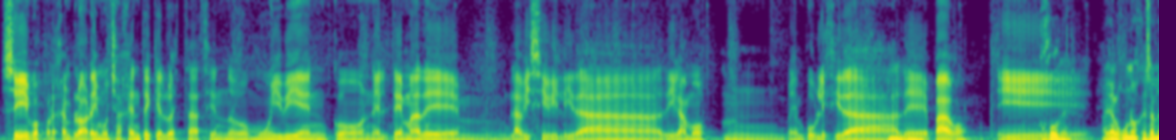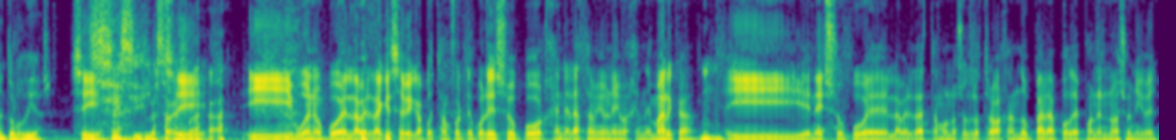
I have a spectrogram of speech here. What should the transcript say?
sí, pues por ejemplo, ahora hay mucha gente que lo está haciendo muy bien con el tema de mm, la visibilidad, digamos, mm, en publicidad de pago Y, Joder, hay algunos que salen todos los días. Sí, Sí, sí, lo sabes. sí. Y bueno, pues la verdad que se ve que apuestan fuerte por eso, por generar también una imagen de marca. Y en eso, pues la verdad estamos nosotros trabajando para poder ponernos a su nivel.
